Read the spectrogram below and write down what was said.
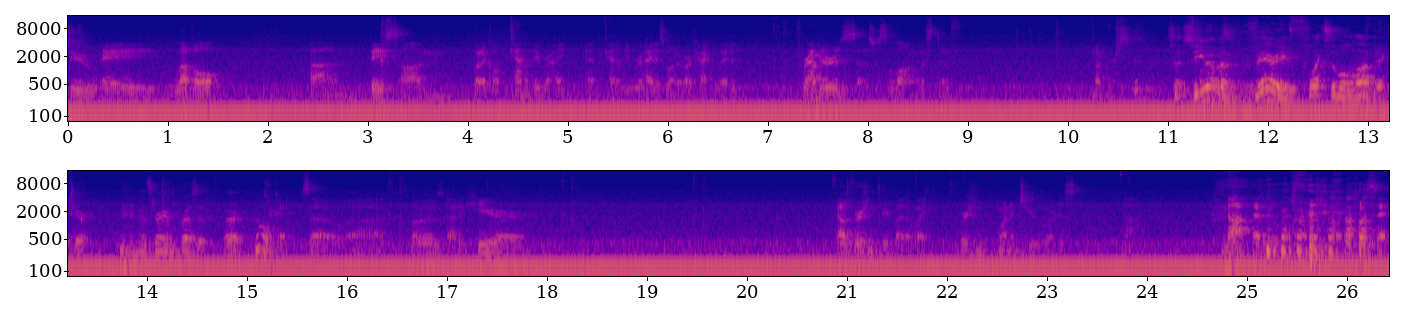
to a level um, based on what I call the cantilever height, and the cantilever height is one of our calculated parameters, so it's just a long list of numbers. So, so you have a very flexible object here. Mhm. That's very impressive. All right, cool. Okay, so uh, close out of here. That was version three, by the way. Version one and two were just uh, not editable. Let's say.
